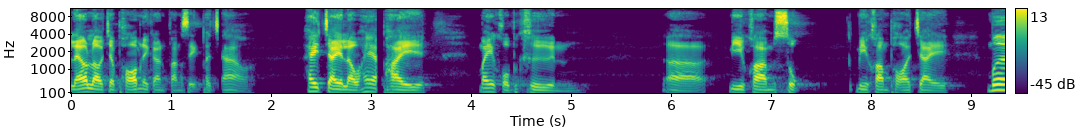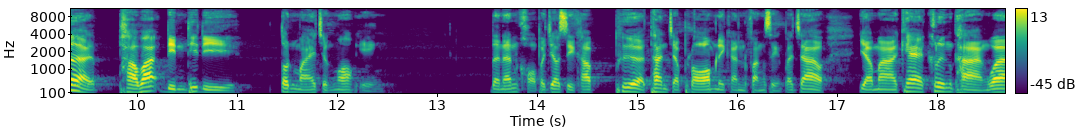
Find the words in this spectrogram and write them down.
แล้วเราจะพร้อมในการฟังเสียงพระเจ้า ให้ใจเราให้อภัยไม่ขมขื่นมีความสุข มีความพอใจ เมื่อภาวะดินที่ดีต้นไม้จะงอกเอง ดังนั้นขอพระเจ้าสิครับ เพื่อท่านจะพร้อมในการฟังเสียงพระเจ้า อย่ามาแค่ครึ่งทางว่า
